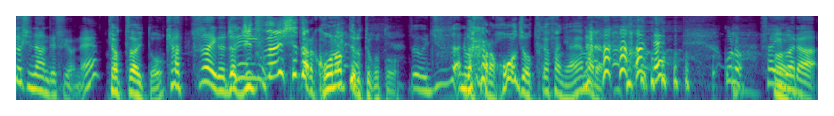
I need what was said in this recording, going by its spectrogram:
年なんですよね。キャッツアイと？キャッツアイがじゃ実在してたらこうなってるってこと？だから北条司に謝れ。ね、この西原、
